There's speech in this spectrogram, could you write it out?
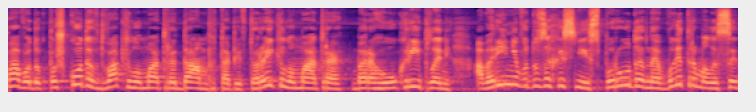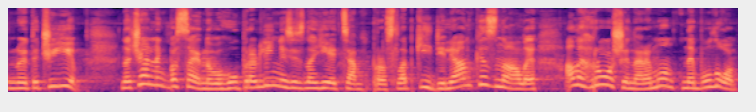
Паводок пошкодив 2 кілометри дамб та півтори кілометри берегоукріплень. Аварійні водозахисні споруди не витримали сильної течії. Начальник басейнового управління зізнається, про слабкі ділянки знали, але грошей на ремонт не було.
